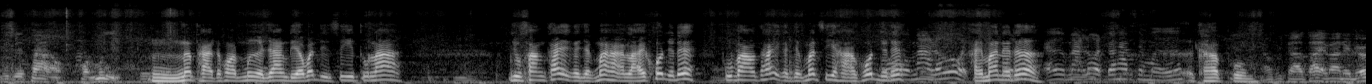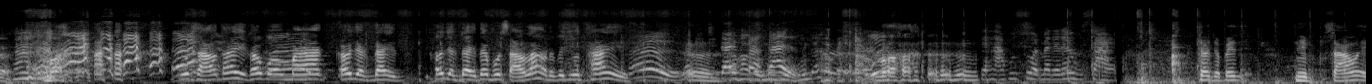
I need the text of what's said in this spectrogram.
มีแต่ท่าหอมมืออืมนั่นถ่ายแต่อดมือย่างเดียววันที่4ตุลาอยู่ฝั่งไทยก็อยากมาหาหลายคนอยู่เด้ ผู้บ่าวไทยก็อยากมาสีหาคนอยู่เด้โมาโลดให้มาแน่เด้อเออมาโลดก็ฮับเสมอครับผมเอาผู้ชายใต้มาเลยเด้อว่าผู้สาวไทยเขาบอกมาเขาอยากได้เขาอยากได้แต่ผู้สาวเล่าวน่ะไปอยู่ไทย เออแล้วสิได้ฟังได้บ่แต่หาผู้สวดมาได้ได้ผู้ชายเจ้าจะไปนี่สาวเอ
